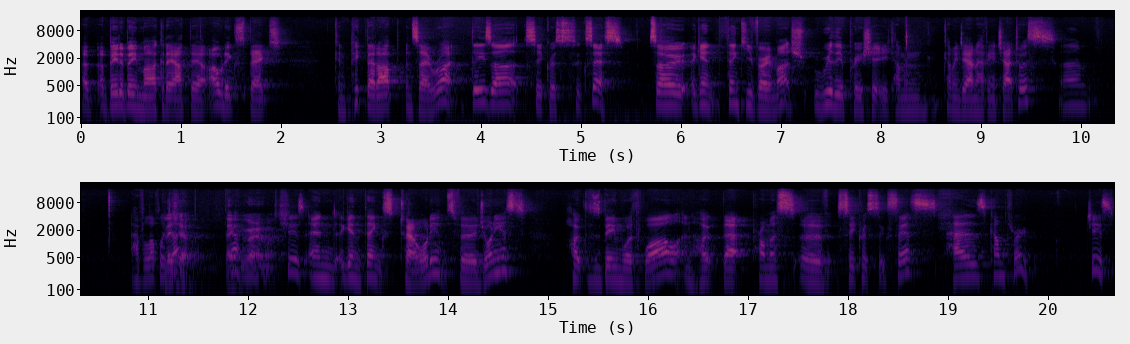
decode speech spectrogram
A, a B2B marketer out there, I would expect, can pick that up and say, right, these are secrets to success. So again, thank you very much. Really appreciate you coming coming down and having a chat to us. Um, have a lovely Pleasure. day. Thank yeah. you very much. Cheers. And again, thanks to our audience for joining us. Hope this has been worthwhile and hope that promise of secret success has come through. Cheers.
